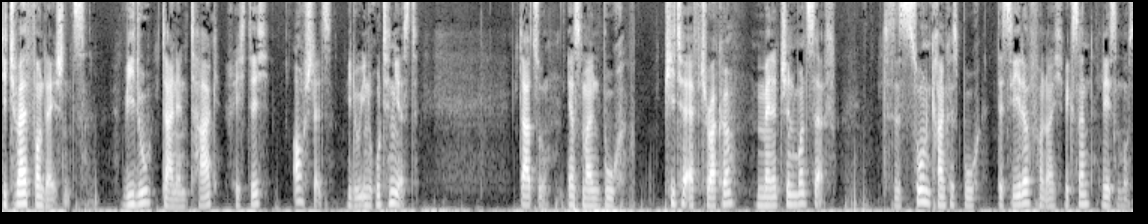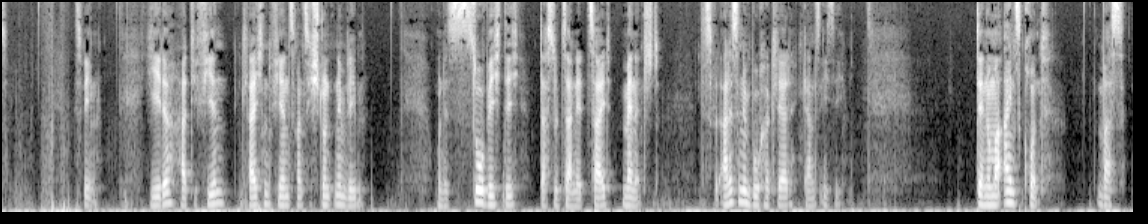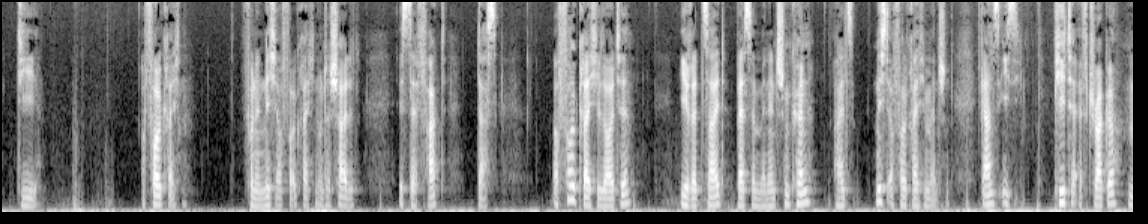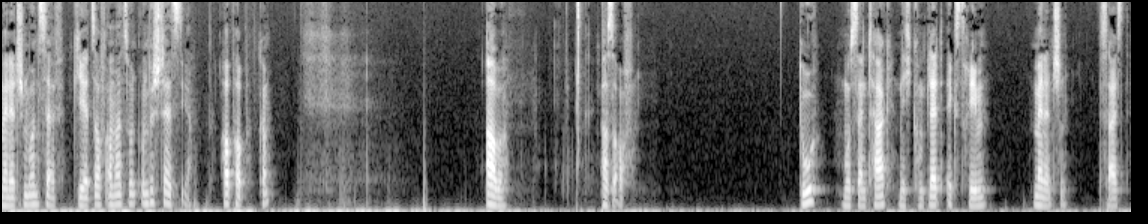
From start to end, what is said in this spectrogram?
Die 12 Foundations. Wie du deinen Tag richtig aufstellst, wie du ihn routinierst. Dazu erstmal ein Buch. Peter F. Drucker, Managing Oneself. Das ist so ein krankes Buch, das jeder von euch Wichsern lesen muss. Deswegen, jeder hat die vier, gleichen 24 Stunden im Leben. Und es ist so wichtig, dass du deine Zeit managst. Das wird alles in dem Buch erklärt, ganz easy. Der Nummer eins Grund, was die Erfolgreichen von den nicht erfolgreichen unterscheidet, ist der Fakt, dass erfolgreiche Leute ihre Zeit besser managen können als nicht erfolgreiche Menschen. Ganz easy. Peter F. Drucker, Managen Oneself. Geh jetzt auf Amazon und bestell's dir. Hopp, hopp, komm. Aber, pass auf. Du musst deinen Tag nicht komplett extrem managen. Das heißt,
